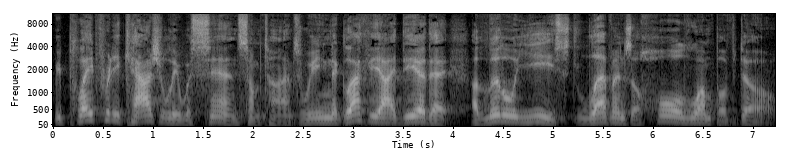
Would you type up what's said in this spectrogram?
we play pretty casually with sin sometimes. We neglect the idea that a little yeast leavens a whole lump of dough.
